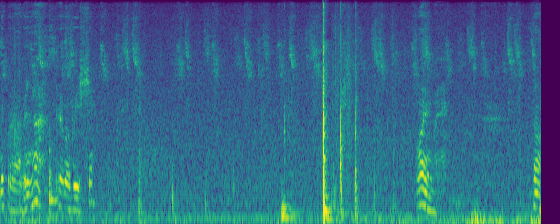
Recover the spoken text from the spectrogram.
Неправильно, треба вище. Ой, мене. Так.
